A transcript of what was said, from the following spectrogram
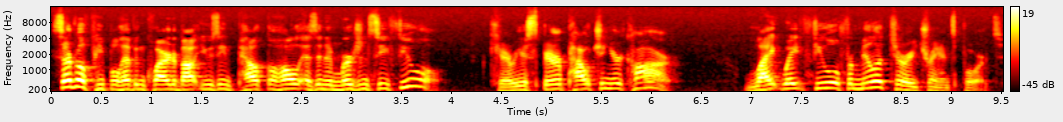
Several people have inquired about using Palcohol as an emergency fuel. Carry a spare pouch in your car. Lightweight fuel for military transports,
